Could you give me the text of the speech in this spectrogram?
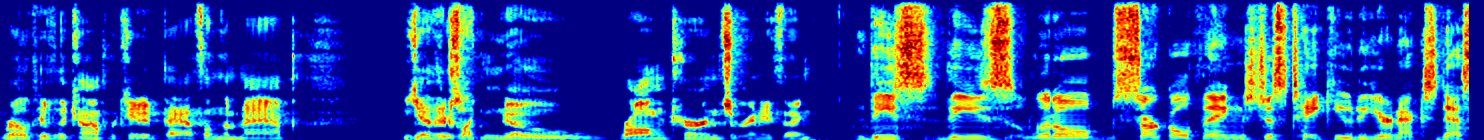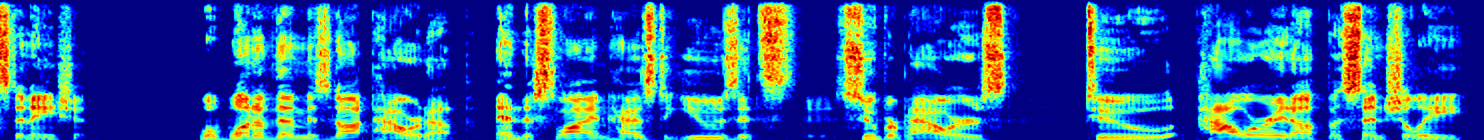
relatively complicated path on the map, yeah, there's like no wrong turns or anything. These these little circle things just take you to your next destination. Well, one of them is not powered up, and the slime has to use its superpowers to power it up essentially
